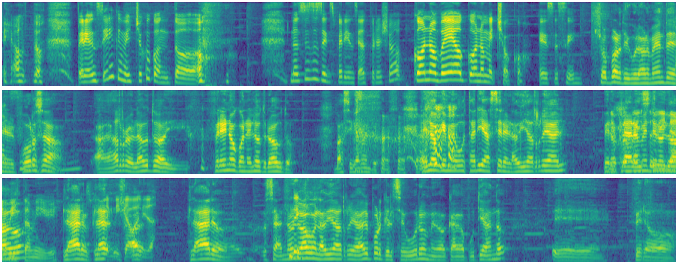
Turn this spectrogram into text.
de auto. Pero en serio que me choco con todo. No sé sus experiencias, pero yo cono veo, cono me choco. Eso sí. Yo particularmente en el. Forza agarro el auto y freno con el otro auto, básicamente. es lo que me gustaría hacer en la vida real, pero Después claramente no lo hago. guitarrista a mí, ¿viste? Claro, claro. Válida. Claro, o sea, no lo hago en la vida real porque el seguro me va cagaputeando. Eh, pero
